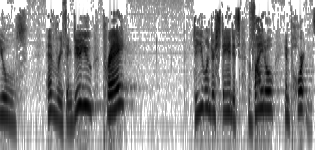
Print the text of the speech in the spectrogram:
fuels everything. Do you pray? Do you understand its vital importance?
